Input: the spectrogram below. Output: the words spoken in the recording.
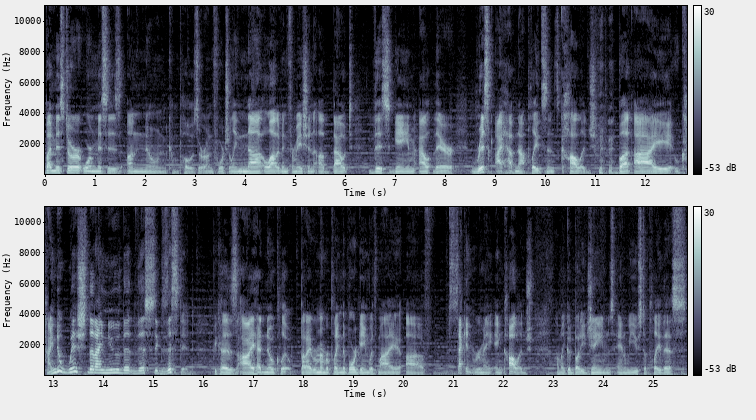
by Mr. or Mrs. Unknown Composer. Unfortunately, not a lot of information about this game out there. Risk I have not played since college, but I kind of wish that I knew that this existed because I had no clue. But I remember playing the board game with my uh, second roommate in college, uh, my good buddy James, and we used to play this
